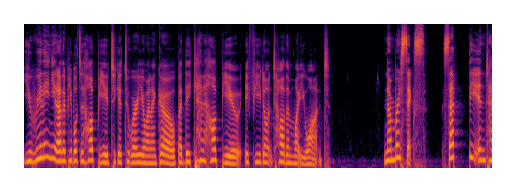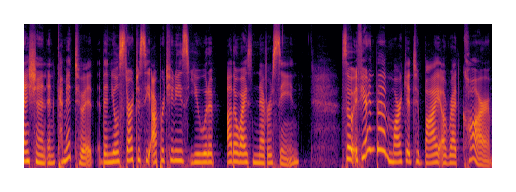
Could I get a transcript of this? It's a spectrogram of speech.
you really need other people to help you to get to where you want to go, but they can't help you if you don't tell them what you want. Number six, set the intention and commit to it. Then you'll start to see opportunities you would have otherwise never seen. So, if you're in the market to buy a red car,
